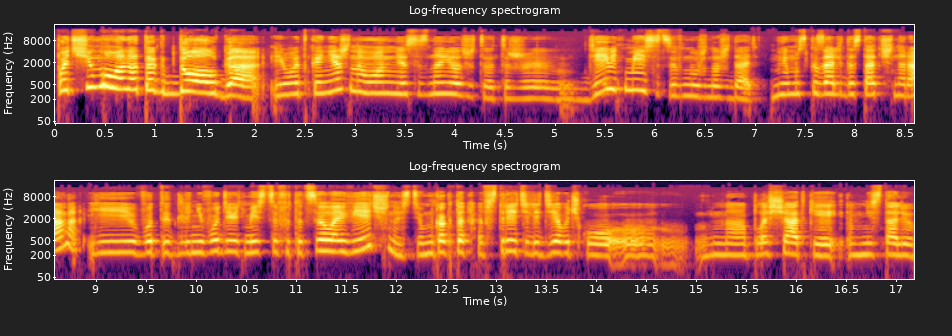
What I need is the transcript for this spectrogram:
Почему она так долго? И вот, конечно, он не осознает, что это же 9 месяцев нужно ждать. Мы ему сказали достаточно рано, и вот и для него 9 месяцев это целая вечность. Мы как-то встретили девочку э, на площадке, не стали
